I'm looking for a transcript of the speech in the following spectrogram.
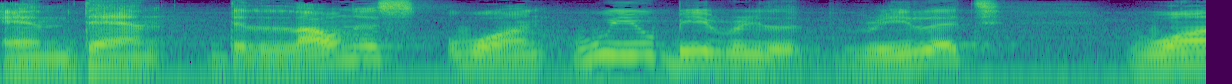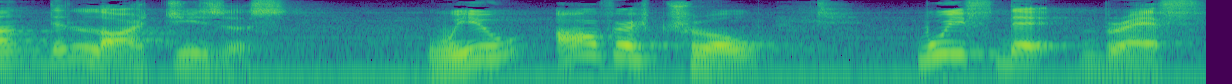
And then the loudest one will be revealed, one the Lord Jesus will overthrow with the breath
